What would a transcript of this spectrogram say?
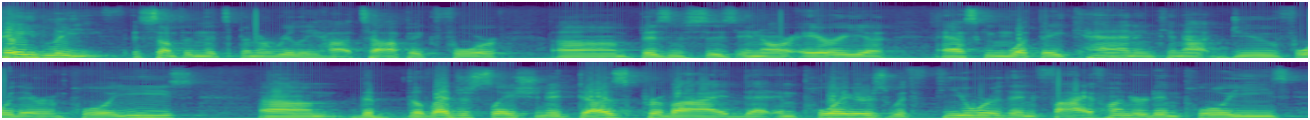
Paid leave is something that's been a really hot topic for um, businesses in our area, asking what they can and cannot do for their employees. Um, the, the legislation it does provide that employers with fewer than 500 employees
